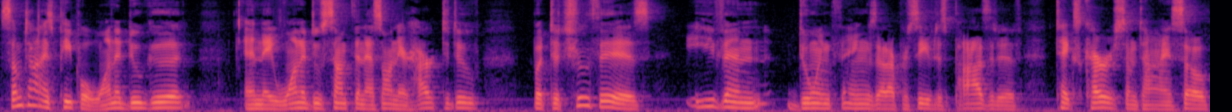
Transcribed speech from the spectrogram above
sometimes people want to do good, and they want to do something that's on their heart to do, but the truth is, even doing things that are perceived as positive takes courage sometimes. So.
